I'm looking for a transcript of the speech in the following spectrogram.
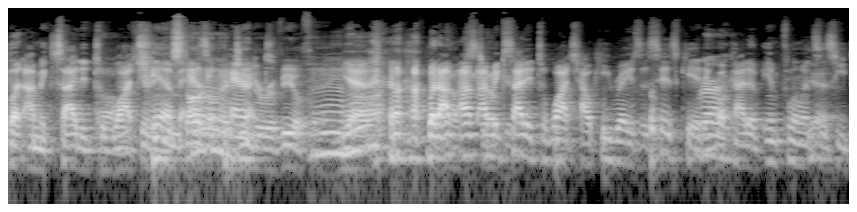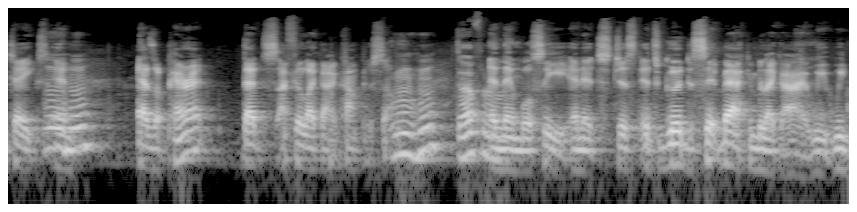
but I'm excited to Oh, watch him start as a on that gender parent. reveal thing. Yeah, but I'm, I'm I'm, I'm excited to watch how he raises his kid and what kind of influences Yeah. he takes. And as a parent, that's I feel like I accomplished something. Definitely. And then we'll see. And it's just it's good to sit back and be like, all right, we we,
